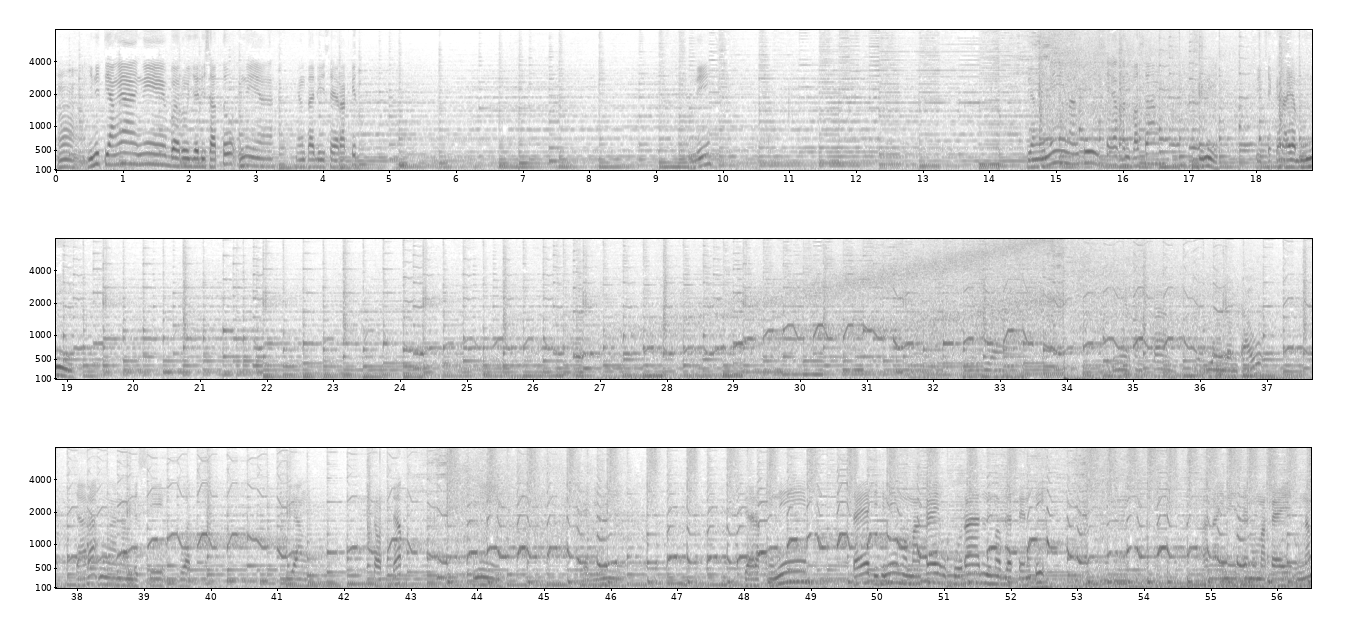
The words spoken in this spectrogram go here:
Nah, ini tiangnya ini baru jadi satu. Ini ya yang tadi saya rakit. Ini yang ini nanti saya akan pasang sini di ceker ayam ini. ini belum tahu cara menganam besi buat yang duck ini kayak gini jarak ini saya di sini memakai ukuran 15 cm karena ini saya memakai 6 1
